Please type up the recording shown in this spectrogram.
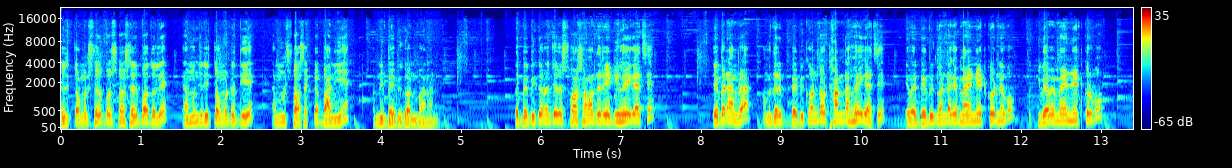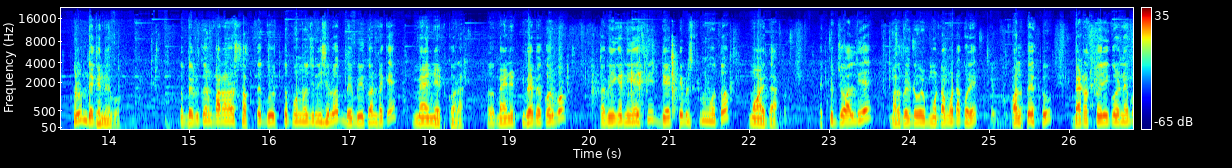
যদি টমেটো সসের বদলে এমন যদি টমেটো দিয়ে এমন সস একটা বানিয়ে আপনি বেবিকর্ন বানান। তো বেবিকর্নের জন্য সস আমাদের রেডি হয়ে গেছে। তো এবারে আমরা আমাদের বেবিকর্নটাও ঠান্ডা হয়ে গেছে, এবার বেবিকর্নটাকে ম্যারিনেট করে নেব। তো কীভাবে ম্যারিনেট করব? চলুন দেখে নেব। তো বেবিকর্ন বানানোর সবথেকে গুরুত্বপূর্ণ জিনিস হলো বেবিকর্নটাকে ম্যারিনেট করা। তো ম্যারিনেট কীভাবে করব? তো আমি এখানে নিয়েছি দেড় টেবিল স্পুন মতো ময়দা। একটু জল দিয়ে ভালো করে একটু মোটা মোটা করে অল্প একটু ব্যাটার তৈরি করে নেব।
